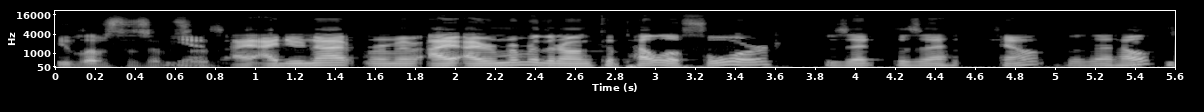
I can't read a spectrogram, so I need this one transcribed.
He loves this episode. yes, I, I do not remember. I, I remember they're on Capella Four. Does that does that count? Does that help?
